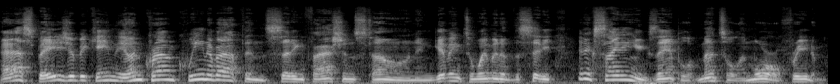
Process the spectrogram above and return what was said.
Aspasia became the uncrowned queen of Athens, setting fashion's tone and giving to women of the city an exciting example of mental and moral freedom.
